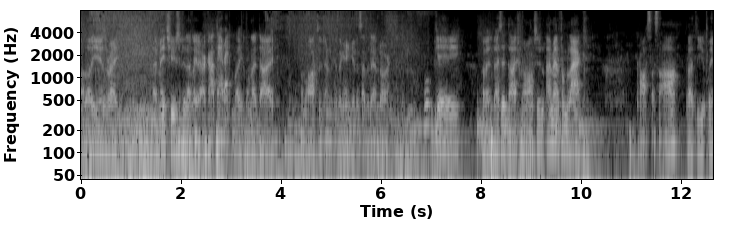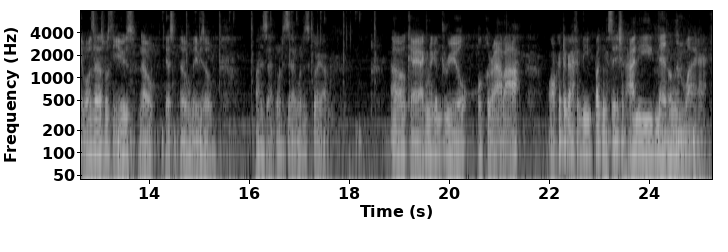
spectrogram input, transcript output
Although he is right. I may choose to do that later. God damn it! Like when I die from oxygen because I can't get inside the damn door. Okay. Oh, wait, I said die from oxygen. I meant from lack. Processor. To use, wait, what was that I supposed to use? No. Yes, no, maybe so. What is that? What is that? What is going on? Oh, okay. I can make a drill or grabber or cryptographic debugging station. I need metal and wire.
